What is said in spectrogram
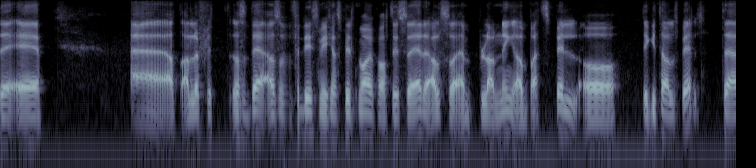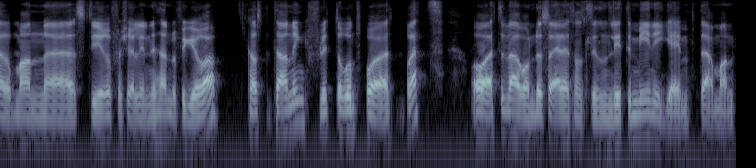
Det er eh, at alle flytter altså det, altså For de som ikke har spilt Mario Party, så er det altså en blanding av brettspill og digitale spill, der man eh, styrer forskjellige Nintendo-figurer, kaster terning, flytter rundt på et brett, og etter hver runde så er det et sånt lite- minigame der man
